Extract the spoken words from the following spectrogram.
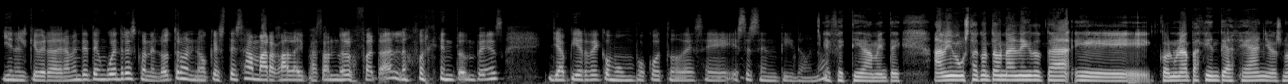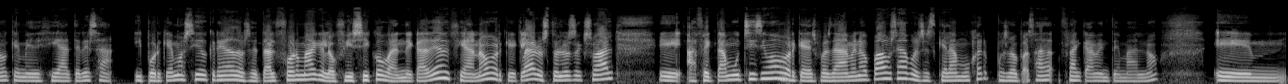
y en el que verdaderamente te encuentres con el otro, no que estés amargada y pasándolo fatal, ¿no? Porque entonces ya pierde como un poco todo ese, ese sentido, ¿no? Efectivamente. A mí me gusta contar una anécdota eh, con una paciente hace años, ¿no? Que me decía, Teresa, y porque hemos sido creados de tal forma que lo físico va en decadencia, ¿no? Porque claro, esto lo sexual eh, afecta muchísimo porque después de la menopausia, pues es que la mujer pues lo pasa francamente mal, ¿no? Em,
